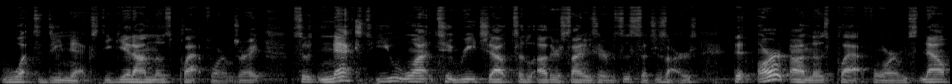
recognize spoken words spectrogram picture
what to do next. You get on those platforms, right? So next, you want to reach out to other signing services such as ours that aren't on those platforms. Now,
